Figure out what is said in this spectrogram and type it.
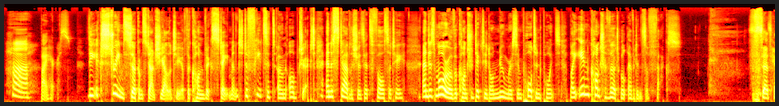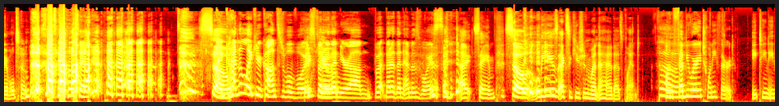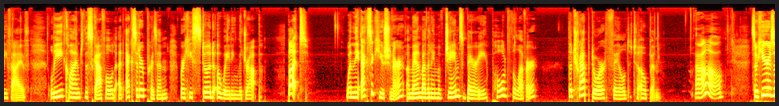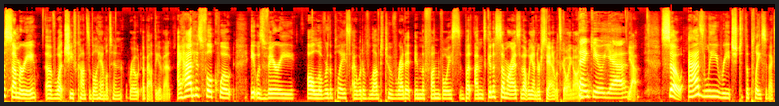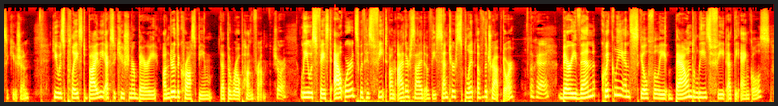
Huh. by Harris. The extreme circumstantiality of the convict's statement defeats its own object and establishes its falsity, and is moreover contradicted on numerous important points by incontrovertible evidence of facts. Says Hamilton. Hamilton. So I kind of like your constable voice better you. than your um b- better than Emma's voice. I, I, same. So Lee's execution went ahead as planned. On February 23rd, 1885, Lee climbed the scaffold at Exeter Prison where he stood awaiting the drop. But when the executioner, a man by the name of James Berry, pulled the lever, the trapdoor failed to open. Oh. So here is a summary of what Chief Constable Hamilton wrote about the event. I had his full quote. It was very all over the place. I would have loved to have read it in the fun voice, but I'm going to summarize so that we understand what's going on. Thank you. Yeah. Yeah. So, as Lee reached the place of execution, he was placed by the executioner Berry under the crossbeam that the rope hung from. Sure. Lee was faced outwards with his feet on either side of the center split of the trapdoor. Okay. Berry then quickly and skillfully bound Lee's feet at the ankles,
